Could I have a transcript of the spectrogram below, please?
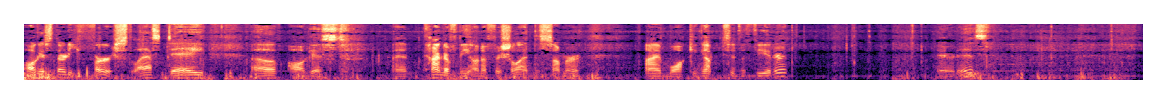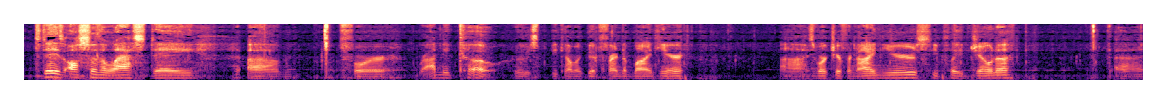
August 31st, last day of August, and kind of the unofficial end of summer. I'm walking up to the theater. There it is. Today is also the last day um, for Rodney Coe, who's become a good friend of mine here. Uh, he's worked here for nine years. He played Jonah. Uh,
